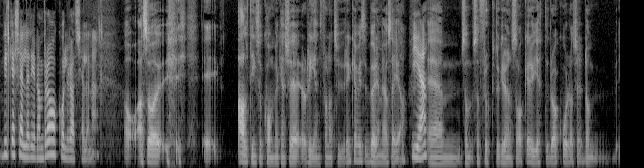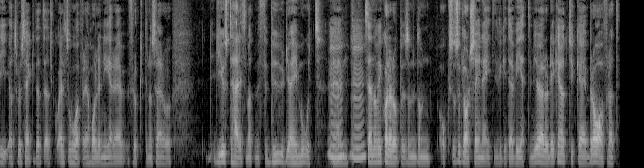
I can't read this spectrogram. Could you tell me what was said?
vilka källor är de bra kolhydratkällorna? Ja, alltså eh, allting som kommer kanske rent från naturen kan vi börja med att säga. Ja. Ehm, som, som frukt och grönsaker är jättebra kolhydrater. De, jag tror säkert att, att LCHF håller nere frukten och sådär. och just det här liksom att förbud jag är emot. Mm, Ehm, mm. Sen om vi kollar då på som de också såklart säger nej till, vilket är vetemjöl och det kan jag tycka är bra för att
